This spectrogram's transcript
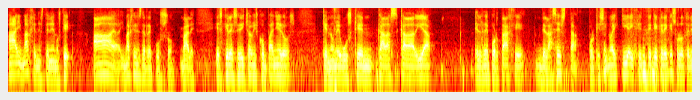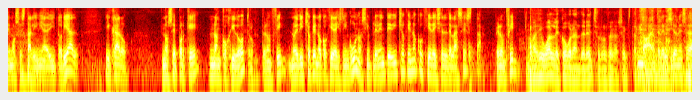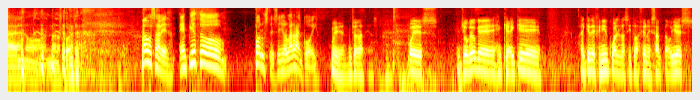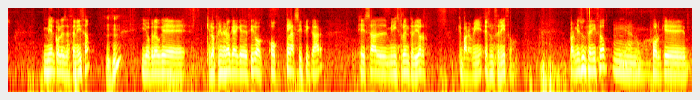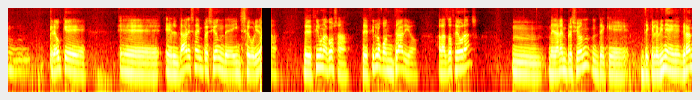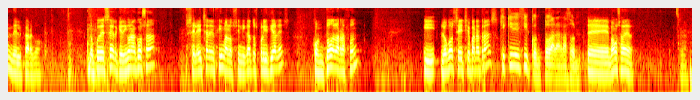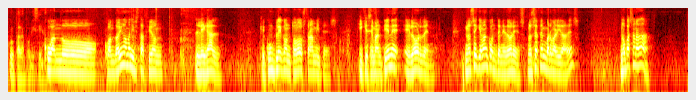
Ah, imágenes tenemos. que Ah, imágenes de recurso. Vale. Es que les he dicho a mis compañeros que no me busquen cada, cada día el reportaje de la sexta, porque si no aquí hay gente que cree que solo tenemos esta línea editorial. Y claro, no sé por qué no han cogido otro, pero en fin, no he dicho que no cogierais ninguno, simplemente he dicho que no cogierais el de la sexta, pero en fin. Además, igual le cobran derechos los de la sexta. No, en televisión esa no, no nos cobran nada. Vamos a ver, empiezo por usted, señor Barranco, hoy. Muy bien, muchas gracias. Pues yo creo que, que hay que hay que definir cuál es la situación exacta. Hoy es miércoles de ceniza y yo creo que, que lo primero que hay que decir o, o clasificar es al ministro de Interior, que para mí es un cenizo. Para mí es un cenizo mm, porque mm, creo que eh, el dar esa impresión de inseguridad, de decir una cosa, de decir lo contrario a las 12 horas, mm, me da la impresión de que, de que le viene grande el cargo. No puede ser que diga una cosa, se le echan encima a los sindicatos policiales, con toda la razón, y luego se eche para atrás. ¿Qué quiere decir con toda la razón? Eh, vamos a ver, Culpa a la policía. cuando, cuando hay una manifestación legal que cumple con todos los trámites y que se mantiene el orden, no se queman contenedores, no se hacen barbaridades, no pasa nada.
